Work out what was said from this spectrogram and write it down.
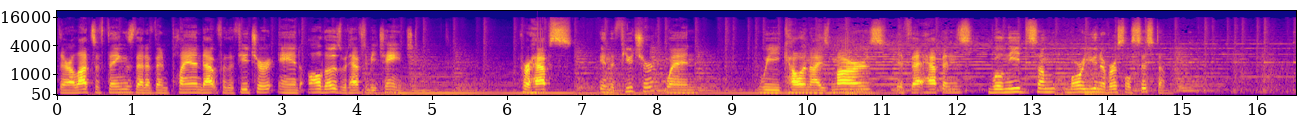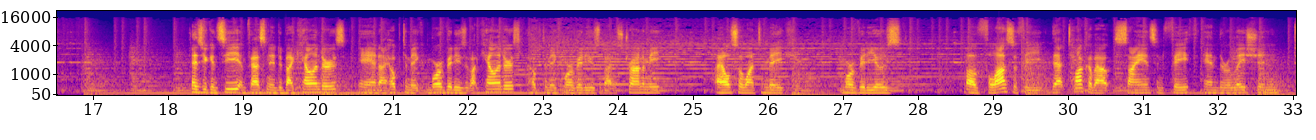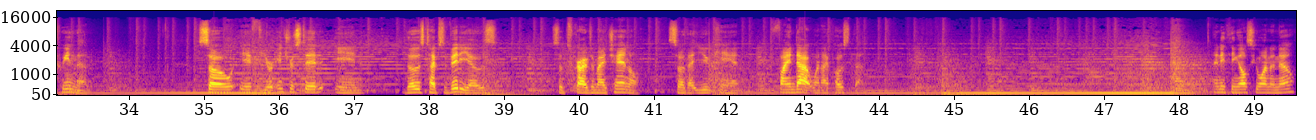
There are lots of things that have been planned out for the future, and all those would have to be changed. Perhaps in the future, when we colonize Mars, if that happens, we'll need some more universal system As you can see, I'm fascinated by calendars and I hope to make more videos about calendars. I hope to make more videos about astronomy. I also want to make more videos of philosophy that talk about science and faith and the relation between them. So if you're interested in those types of videos, subscribe to my channel so that you can find out when I post them. Anything else you want to know?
